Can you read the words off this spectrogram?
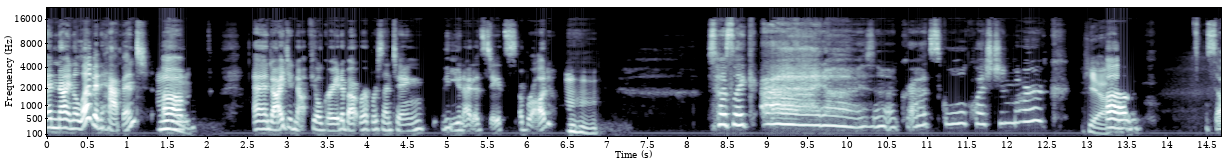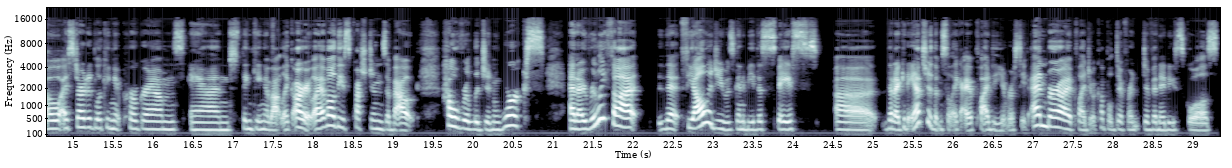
and 9-11 happened Mm. um, and i did not feel great about representing the united states abroad Mhm. So I was like, I don't, is it a grad school question mark? Yeah. Um, so I started looking at programs and thinking about like, all right, well, I have all these questions about how religion works, and I really thought that theology was going to be the space uh, that I could answer them. So like, I applied to the University of Edinburgh, I applied to a couple different divinity schools,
